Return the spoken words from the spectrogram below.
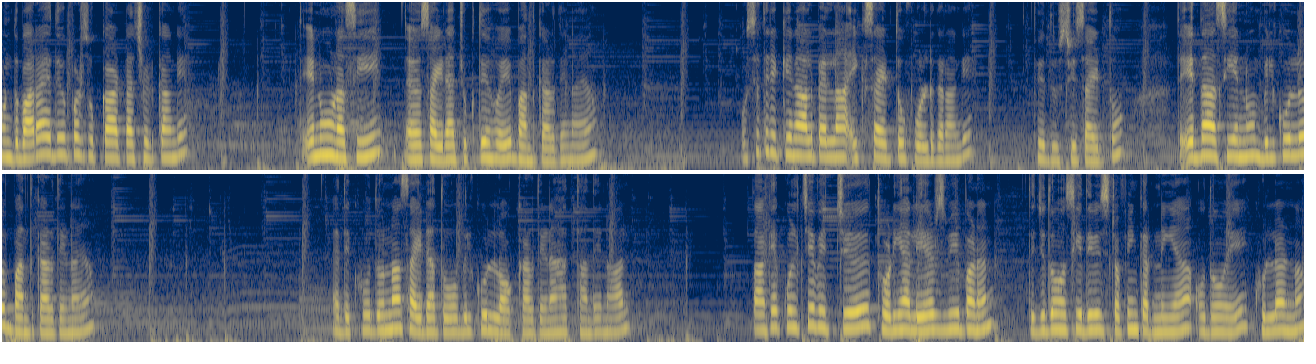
ਹੁਣ ਦੁਬਾਰਾ ਇਹਦੇ ਉੱਪਰ ਸੁੱਕਾ ਆਟਾ ਛਿੜਕਾਂਗੇ। ਤੇ ਇਹਨੂੰ ਹੁਣ ਅਸੀਂ ਸਾਈਡਾਂ ਚੁੱਕਦੇ ਹੋਏ ਬੰਦ ਕਰ ਦੇਣਾ ਆ। ਉਸੇ ਤਰੀਕੇ ਨਾਲ ਪਹਿਲਾਂ ਇੱਕ ਸਾਈਡ ਤੋਂ ਫੋਲਡ ਕਰਾਂਗੇ, ਫਿਰ ਦੂਸਰੀ ਸਾਈਡ ਤੋਂ। ਤੇ ਇਦਾਂ ਅਸੀਂ ਇਹਨੂੰ ਬਿਲਕੁਲ ਬੰਦ ਕਰ ਦੇਣਾ ਆ। ਇਹ ਦੇਖੋ, ਦੋਨਾਂ ਸਾਈਡਾਂ ਤੋਂ ਬਿਲਕੁਲ ਲੌਕ ਕਰ ਦੇਣਾ ਹੱਥਾਂ ਦੇ ਨਾਲ। ਤਾਂ ਕਿ ਕੁਲਚੇ ਵਿੱਚ ਥੋੜੀਆਂ ਲੇਅਰਸ ਵੀ ਬਣਨ, ਤੇ ਜਦੋਂ ਅਸੀਂ ਇਹਦੇ ਵਿੱਚ ਸਟਫਿੰਗ ਕਰਨੀ ਆ, ਉਦੋਂ ਇਹ ਖੁੱਲਣ ਨਾ।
